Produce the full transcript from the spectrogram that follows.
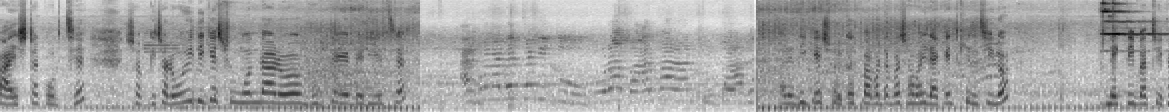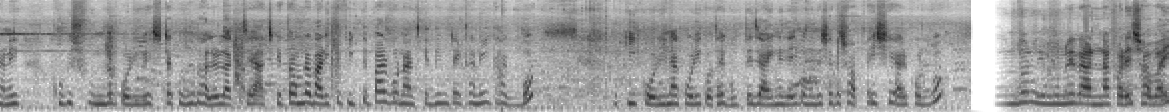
পায়েসটা করছে সব কিছু আর ওইদিকে সুমনদা আরও ঘুরতে বেরিয়েছে। আর এদিকে সৈকত পাপা টাপা সবাই র্যাকেট খেলছিল। দেখতেই পাচ্ছ এখানে খুবই সুন্দর পরিবেশটা, খুবই ভালো লাগছে। আজকে তো আমরা বাড়িতে ফিরতে পারব না, আজকের দিনটা এখানেই থাকব। তো কী করি না করি, কোথায় ঘুরতে যাই না যাই তোমাদের সাথে সবটাই শেয়ার করব। সুন্দর উনুনে রান্না করে সবাই।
